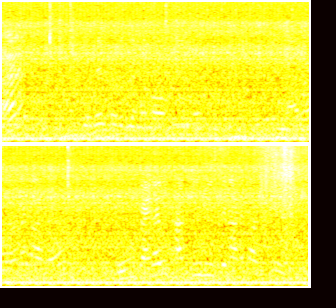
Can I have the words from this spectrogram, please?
ਹਾਂ ਜਿਹਦੇ ਕੋਲ ਮਾਉਂਦੀ ਕਹਿੰਦਾ ਵੀ ਖਾਦੀ ਤੇ ਨਾਲ ਕਰਕੇ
